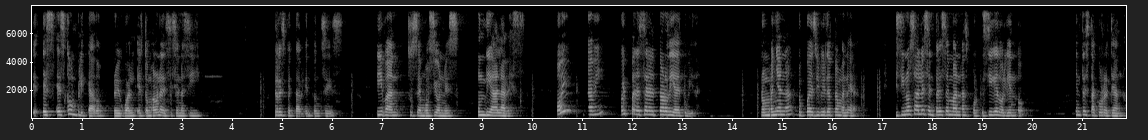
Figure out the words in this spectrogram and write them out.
e, es, es complicado, pero igual el tomar una decisión así respetable. Entonces, vivan sus emociones un día a la vez. Hoy, Gaby, hoy puede ser el peor día de tu vida, pero mañana lo puedes vivir de otra manera. Y si no sales en tres semanas porque sigue doliendo, ¿quién te está correteando?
